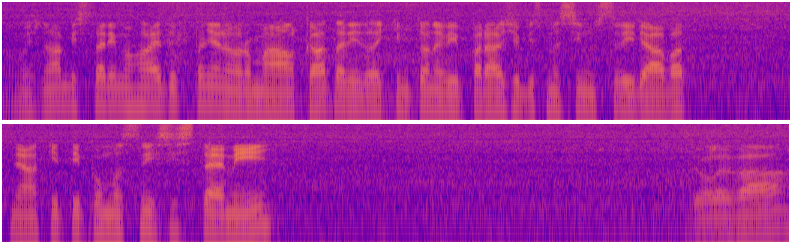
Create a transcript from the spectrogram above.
No, možná bys tady mohla jít úplně normálka, tady zatím to nevypadá, že bychom si museli dávat nějaký ty pomocný systémy. Doleva.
